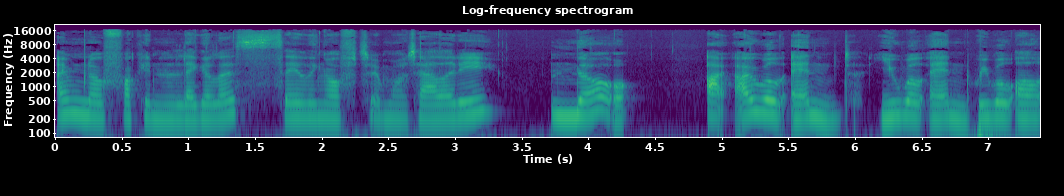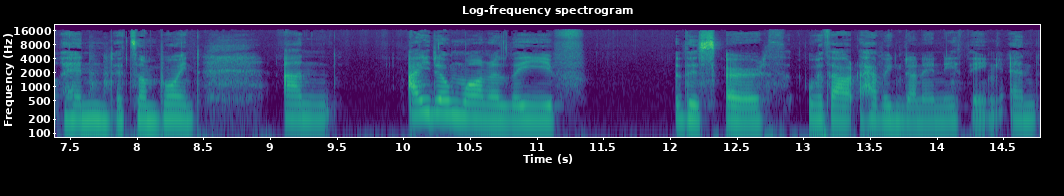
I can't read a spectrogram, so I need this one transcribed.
I'm no fucking Legolas sailing off to immortality. No. I, I will end. You will end. We will all end at some point. And I don't want to leave this earth without having done anything. And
